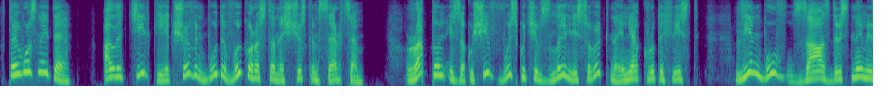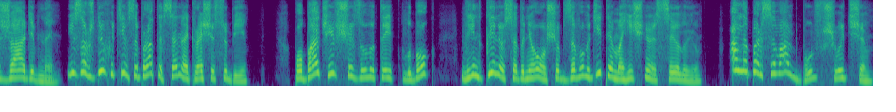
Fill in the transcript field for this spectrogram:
хто його знайде, але тільки якщо він буде використаний з чистим серцем. Раптом із-за кущів вискочив злий лісовик на ім'я Крутихвіст. Він був заздрісним і жадібним і завжди хотів забрати все найкраще собі. Побачивши золотий клубок, він кинувся до нього, щоб заволодіти магічною силою. Але Персиваль був швидшим.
